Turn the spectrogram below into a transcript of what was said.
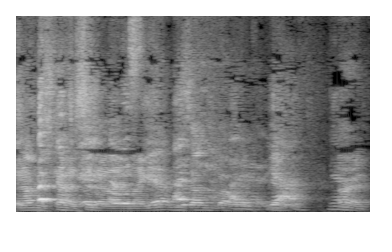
And I'm just kind of sitting around like, yeah, that sounds about right. know, yeah, yeah. All right.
